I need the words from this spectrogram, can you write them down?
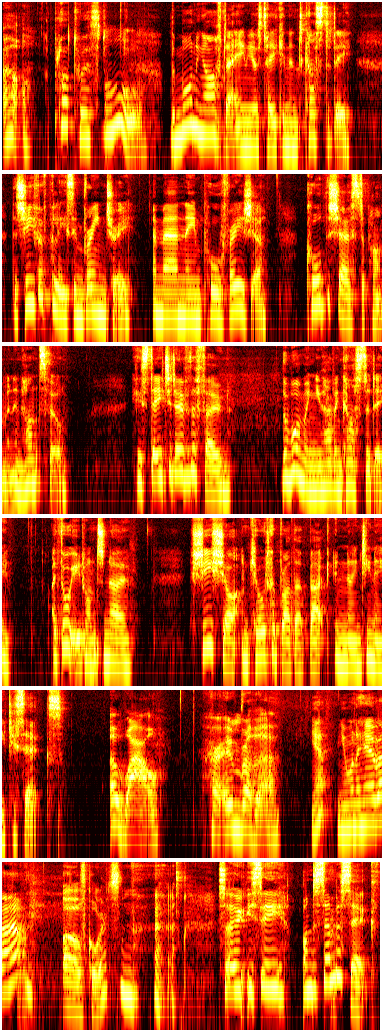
Oh. A plot twist. Ooh. The morning after Amy was taken into custody, The chief of police in Braintree, a man named Paul Frazier, called the sheriff's department in Huntsville. He stated over the phone, The woman you have in custody. I thought you'd want to know. She shot and killed her brother back in 1986. Oh wow, her own brother. Yeah, you want to hear about it? Oh, of course. So, you see, on December 6th,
